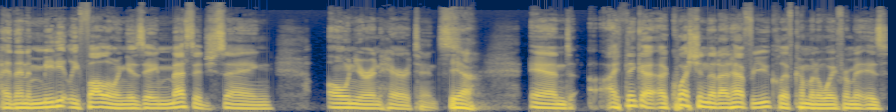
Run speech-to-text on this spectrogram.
And then immediately following is a message saying, Own your inheritance. Yeah. And I think a, a question that I'd have for you, Cliff, coming away from it is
